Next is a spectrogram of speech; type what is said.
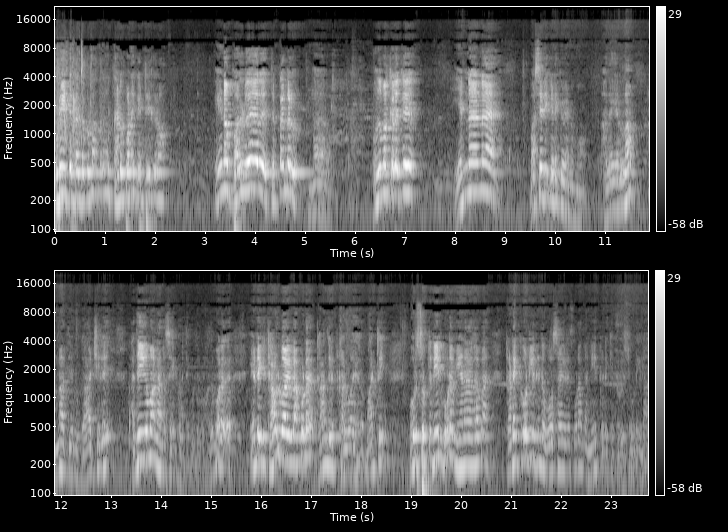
குடிய திட்டத்தை கொண்டாந்துருக்கிறோம் தடுப்பணை கட்டியிருக்கிறோம். ஏன்னா பல்வேறு திட்டங்கள் இந்த பொதுமக்களுக்கு என்னென்ன வசதி கிடைக்க வேண்டுமோ அதையெல்லாம் அதிமுக ஆட்சியிலே அதிகமாக நாங்கள் செயல்படுத்தி கொண்டிருக்கோம். அதுபோல இன்றைக்கு கால்வாயெல்லாம் கூட காங்கிரீட் கால்வாயாக மாற்றி ஒரு சொட்டு நீர் கூட வீணாகாமல் கடைக்கோட்டில் இருக்கின்ற விவசாயிகளுக்கு கூட அந்த நீர் கிடைக்கக்கூடிய சூழ்நிலை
